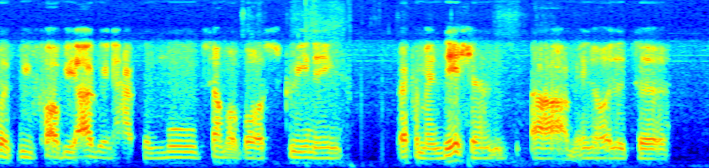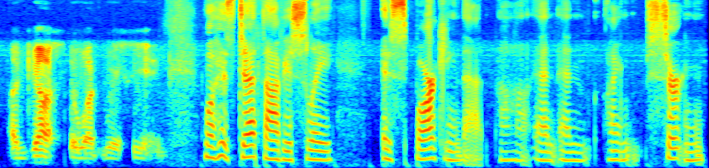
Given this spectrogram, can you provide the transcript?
but we probably are going to have to move some of our screening recommendations um, in order to adjust to what we're seeing. Well, his death obviously is sparking that, uh, and and I'm certain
